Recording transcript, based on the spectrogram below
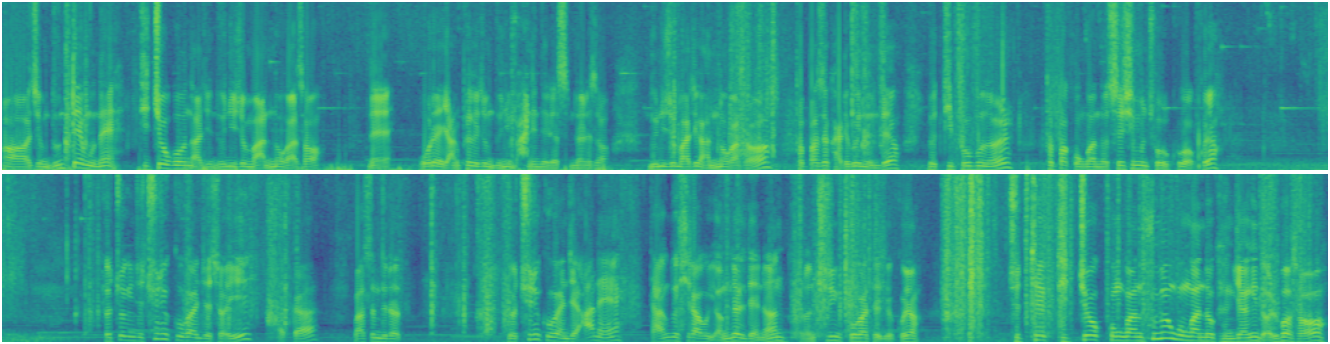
어, 지금 눈 때문에 뒤쪽은 아직 눈이 좀 안 녹아서 네 올해 양평에 좀 눈이 많이 내렸습니다. 그래서 눈이 좀 아직 안 녹아서 텃밭을 가리고 있는데요. 이 뒷부분을 텃밭 공간으로 쓰시면 좋을 것 같고요. 이쪽 이제 출입구가 이제 저희 아까 말씀드렸 이 출입구가 이제 안에 다용도실하고 연결되는 그런 출입구가 되겠고요. 주택 뒤쪽 공간, 후면 공간도 굉장히 넓어서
